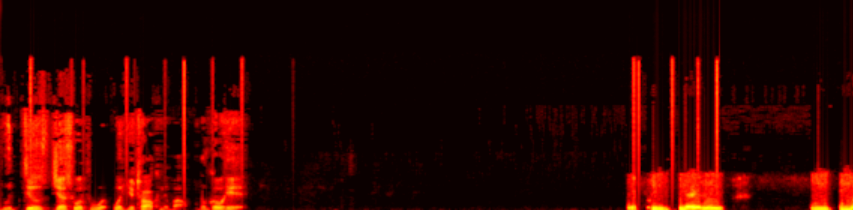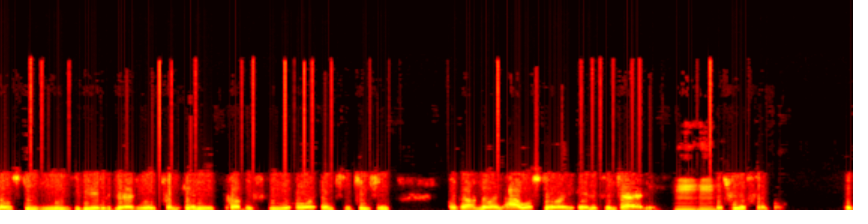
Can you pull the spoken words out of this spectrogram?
with deals just with what, what you're talking about. But go ahead. namely, no student needs to be able to graduate from any public school or institution without knowing our story in its entirety. Mm-hmm. It's real simple. If,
